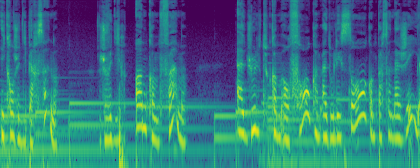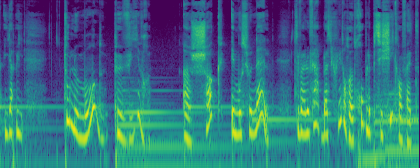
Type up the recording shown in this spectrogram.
Et quand je dis personne, je veux dire homme comme femme, adulte comme enfant, comme adolescent, comme personne âgée. Il y a, tout le monde peut vivre un choc émotionnel qui va le faire basculer dans un trouble psychique en fait.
